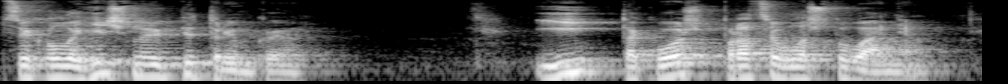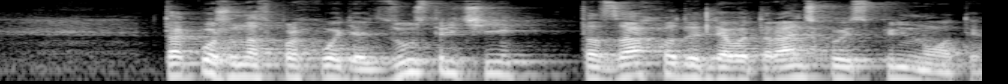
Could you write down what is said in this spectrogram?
психологічною підтримкою і також працевлаштуванням. Також у нас проходять зустрічі та заходи для ветеранської спільноти.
